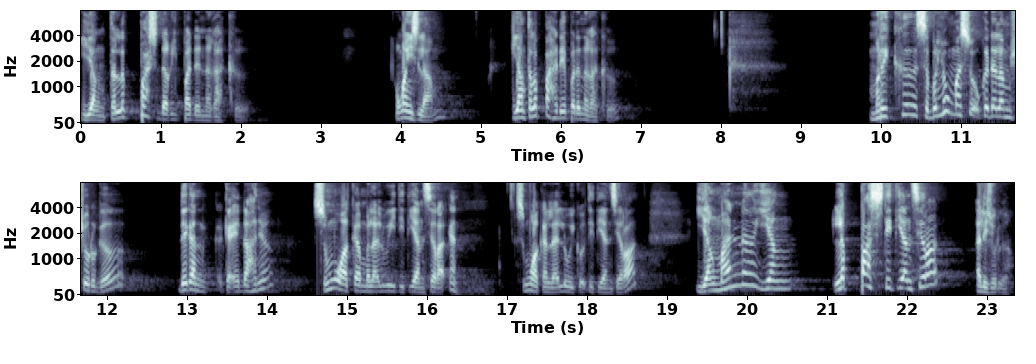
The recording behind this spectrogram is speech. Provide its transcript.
yang terlepas daripada neraka. Orang Islam yang terlepas daripada neraka, mereka sebelum masuk ke dalam syurga, dia kan kaedahnya, semua akan melalui titian sirat kan? Semua akan lalu ikut titian sirat. Yang mana yang lepas titian sirat, ahli syurga.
